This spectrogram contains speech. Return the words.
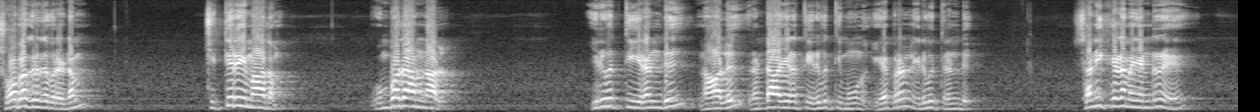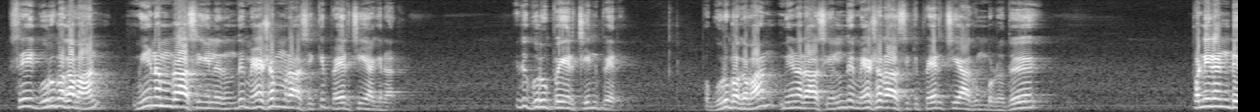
சோபகிருத வருடம் சித்திரை மாதம் ஒன்பதாம் நாள் இருபத்தி இரண்டு நாலு ரெண்டாயிரத்தி இருபத்தி மூணு ஏப்ரல் இருபத்தி ரெண்டு சனிக்கிழமையன்று ஸ்ரீ குரு பகவான் மீனம் ராசியிலிருந்து மேஷம் ராசிக்கு பயிற்சியாகிறார் இது குரு பயிற்சியின் பேர். இப்போ குரு பகவான் மீனராசியிலிருந்து மேஷராசிக்கு பயிற்சியாகும் பொழுது பன்னிரெண்டு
